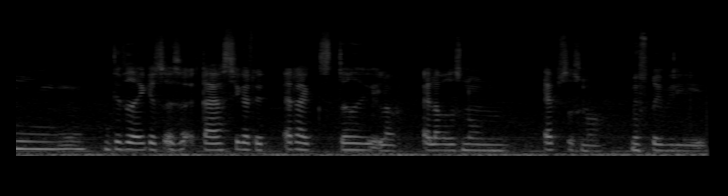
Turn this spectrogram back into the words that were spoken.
Mm, det ved jeg ikke. Altså, altså, der er sikkert et, er der ikke stadig eller allerede sådan nogle apps og sådan noget med frivillige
